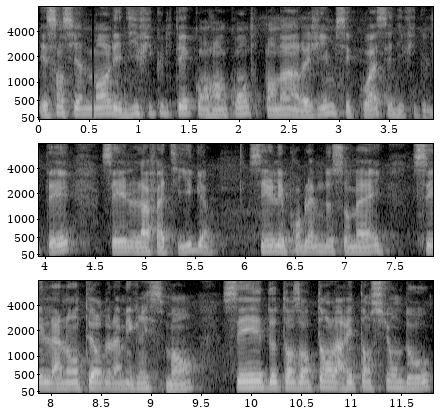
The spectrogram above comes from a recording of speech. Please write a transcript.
essentiellement les difficultés qu'on rencontre pendant un régime. C'est quoi ces difficultés? C'est la fatigue, c'est les problèmes de sommeil, c'est la lenteur de l'amaigrissement, c'est de temps en temps la rétention d'eau,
